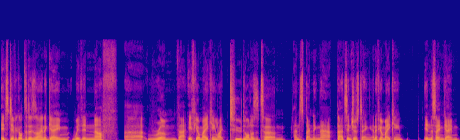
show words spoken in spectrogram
it's difficult to design a game with enough uh, room that if you're making like two dollars a turn and spending that, that's interesting. And if you're making in the same game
